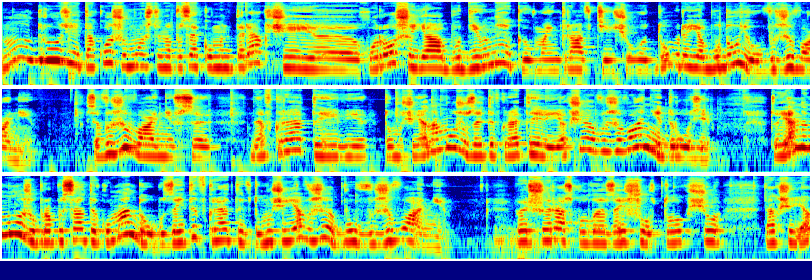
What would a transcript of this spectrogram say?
Ну, друзі, також можете написати в коментарях, чи е, хороший я будівник в Майнкрафті, чого добре я будую у виживанні. Це виживання все, не в креативі, тому що я не можу зайти в креативі. Якщо я в виживанні, друзі, то я не можу прописати команду зайти в креатив, тому що я вже був в виживанні. Перший раз, коли я зайшов, то що, так що я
